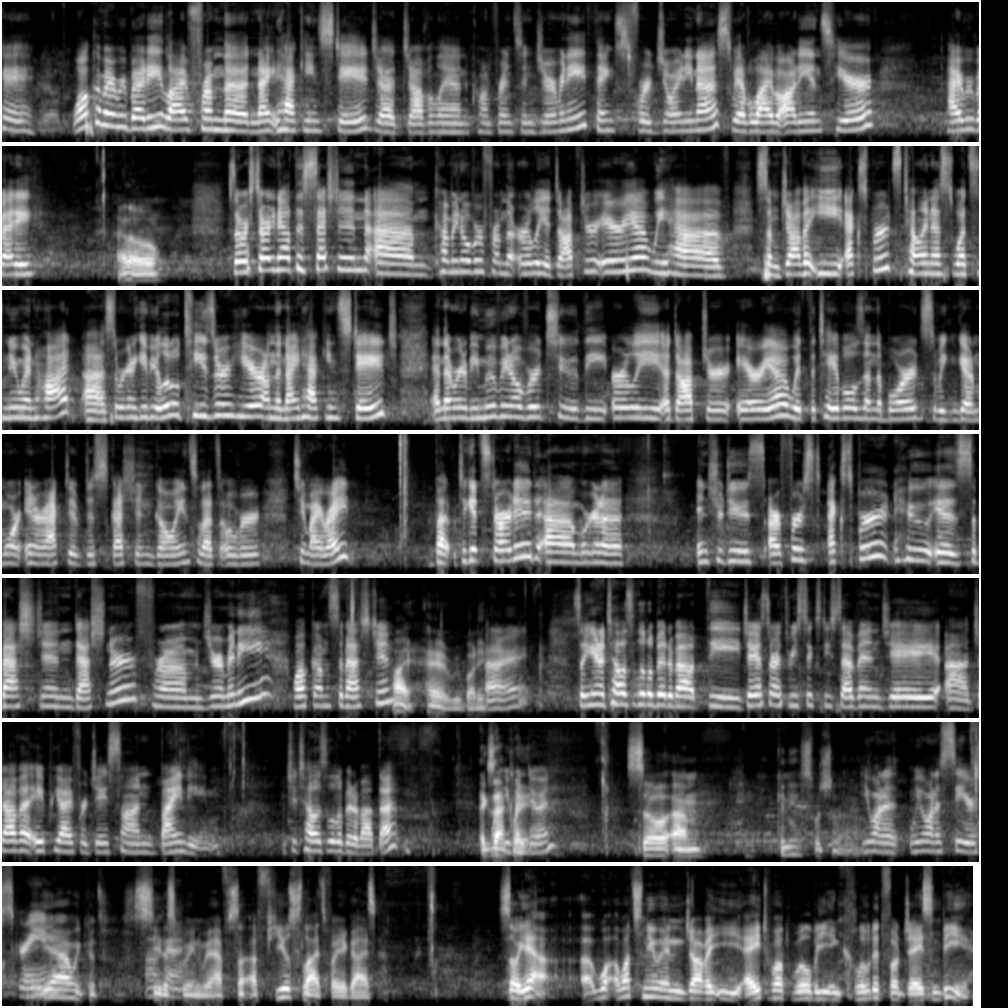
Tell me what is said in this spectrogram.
Okay, welcome everybody live from the NightHacking stage at JavaLand conference in Germany. Thanks for joining us. We have a live audience here. Hi everybody. Hello. So we're starting out this session um, coming over from the early adopter area. We have some Java EE experts telling us what's new and hot. Uh, so we're going to give you a little teaser here on the NightHacking stage, and then we're going to be moving over to the early adopter area with the tables and the boards so we can get a more interactive discussion going. So that's over to my right. But to get started, um, we're going to introduce our first expert, who is Sebastian Daschner from Germany. Welcome, Sebastian. Hi. Hey, everybody. All right. So you're going to tell us a little bit about the JSR 367J uh, Java API for JSON binding. Would you tell us a little bit about that? Exactly. What you've been doing? So, um, can you switch to You want to? We want to see your screen. Yeah, we could see the screen. We have so, a few slides for you guys. So yeah, uh, what's new in Java EE8? What will be included for JSON-B?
